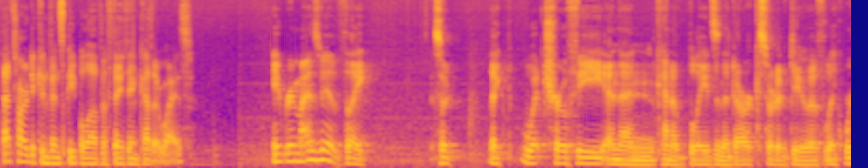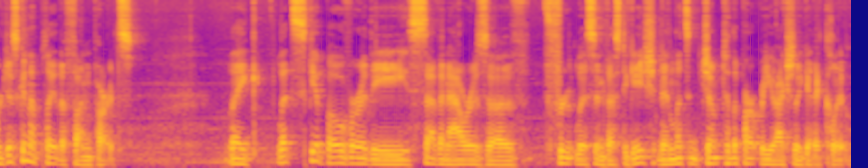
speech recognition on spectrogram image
that's hard to convince people of if they think otherwise. It reminds me of like, so like what Trophy and then kind of Blades in the Dark sort of do of like, we're just going to play the fun parts. Like, let's skip over the seven hours of fruitless investigation and let's jump to the part where you actually get a clue.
